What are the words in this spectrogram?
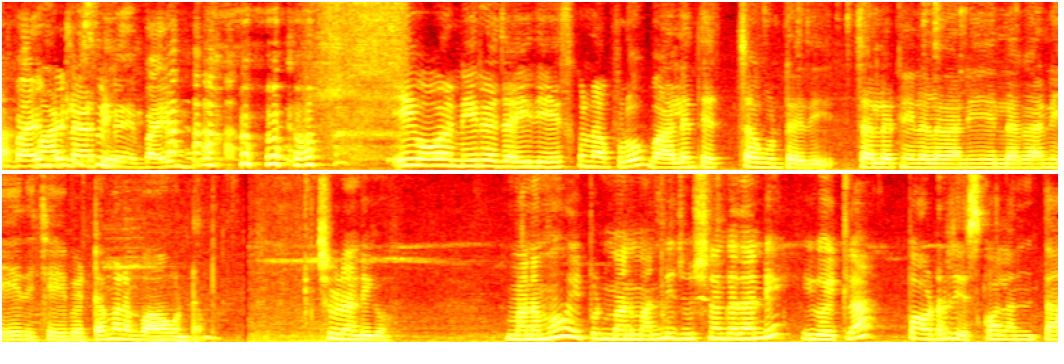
భయం మాట్లాడితే. పెట్టిస్తుండే, భయం. ఇగో నీరజ ఇది వేసుకున్నప్పుడు బాల్యం తెచ్చగా ఉంటుంది. చల్లటి నీళ్ళలో కానీ ఎల్ల కానీ ఏది చేయబెట్టా మనం బాగుంటాం. చూడండి ఇగో. మనము ఇప్పుడు మనం అన్నీ చూసినాం కదండి. ఇగో ఇట్లా పౌడర్ చేసుకోవాలంతా.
